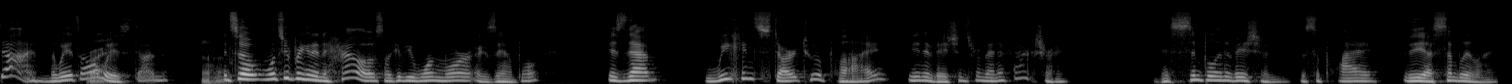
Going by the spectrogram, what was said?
done the way it's always right. done. Uh-huh. And so once we bring it in house, I'll give you one more example is that we can start to apply the innovations from manufacturing. It is simple innovation, the supply, the assembly line.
